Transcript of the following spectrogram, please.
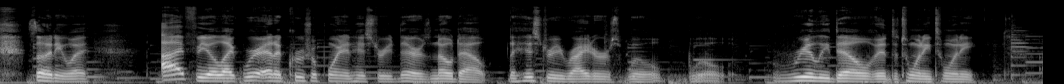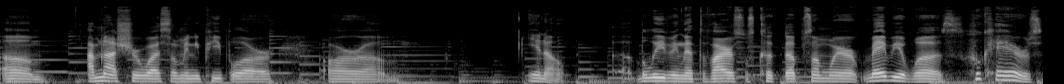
so, anyway, I feel like we're at a crucial point in history. There's no doubt. The history writers will will really delve into 2020. Um, I'm not sure why so many people are are um, you know believing that the virus was cooked up somewhere. Maybe it was. Who cares?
